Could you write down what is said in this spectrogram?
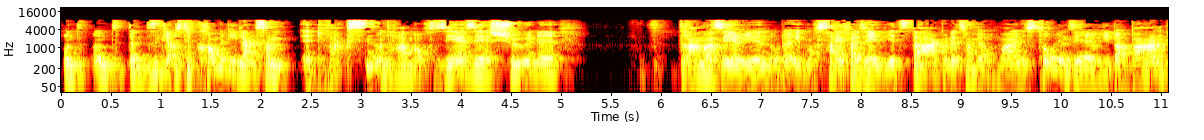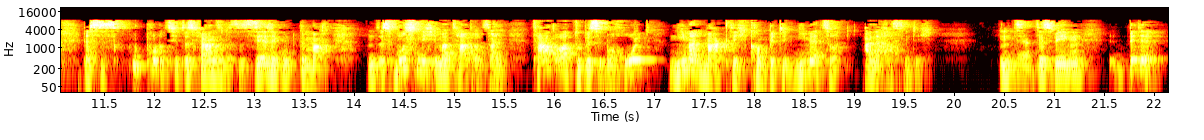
Und, und dann sind wir aus der Comedy langsam entwachsen und haben auch sehr, sehr schöne Dramaserien oder eben auch Sci-Fi-Serien wie jetzt Dark oder jetzt haben wir auch mal eine Historienserie wie Barbaren. Das ist gut produziertes Fernsehen, das ist sehr, sehr gut gemacht und es muss nicht immer Tatort sein. Tatort, du bist überholt, niemand mag dich, komm bitte nie mehr zurück, alle hassen dich. Und ja. deswegen, bitte,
